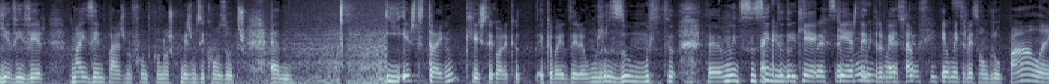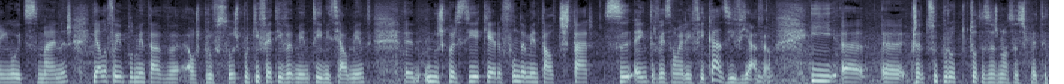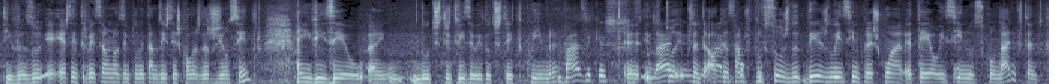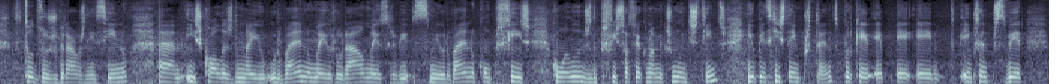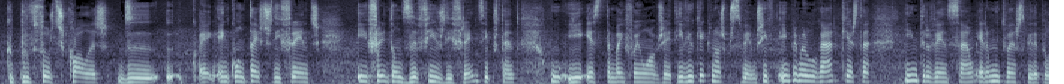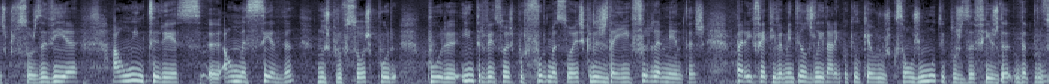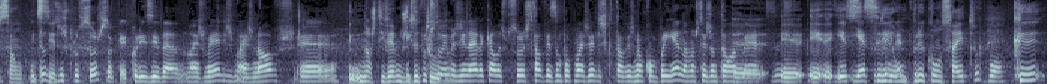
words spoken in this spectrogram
e a viver mais em paz, no fundo, connosco mesmos e com os outros. Um, e este treino, que este agora que eu acabei de dizer é um resumo muito, eh, muito sucinto Acredito do que é, que, que é esta intervenção, é uma intervenção grupal em oito semanas e ela foi implementada aos professores porque efetivamente, inicialmente, eh, nos parecia que era fundamental testar se a intervenção era eficaz e viável. E, uh, uh, portanto, superou todas as nossas expectativas. Esta intervenção nós implementámos isto em escolas da região centro, em Viseu, em, do Distrito Viseu e do Distrito Coimbra. Básicas, eh, secundárias. Portanto, alcançámos professores de, desde o ensino pré-escolar até ao ensino okay. secundário, portanto, de todos os graus de ensino, um, e escolas de meio urbano, meio rural, meio semi-urbano, com perfis, com alunos de perfis socioeconómicos muito distintos, e eu penso que isto é importante, porque é, é, é, é importante perceber que professores de escolas de, em, em contextos diferentes enfrentam desafios diferentes e, portanto, o, e esse também foi um objetivo. E o que é que nós percebemos? E, em primeiro lugar, que esta intervenção era muito bem recebida pelos professores. Havia, há um interesse, eh, há uma sede nos professores por, por intervenções, por formações que lhes deem ferramentas para efetivamente eles lidarem com aquilo que, é os, que são os múltiplos desafios da, da profissão. E todos ser. os professores, só que a curiosidade, mais velhos, mais novos? É... Nós tivemos Isto de tudo. estou a imaginar aquelas pessoas talvez um pouco mais velhas que talvez não compreendam, não estejam tão eh, abertas. É, é, esse é seria um preconceito que eh,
